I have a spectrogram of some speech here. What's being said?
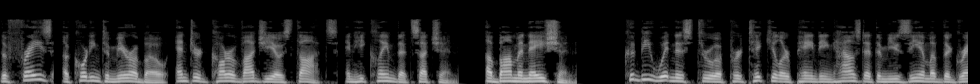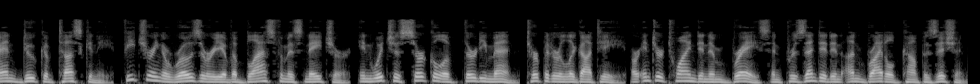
The phrase, according to Mirabeau, entered Caravaggio's thoughts, and he claimed that such an abomination could be witnessed through a particular painting housed at the Museum of the Grand Duke of Tuscany, featuring a rosary of a blasphemous nature, in which a circle of thirty men are intertwined in embrace and presented in unbridled composition.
